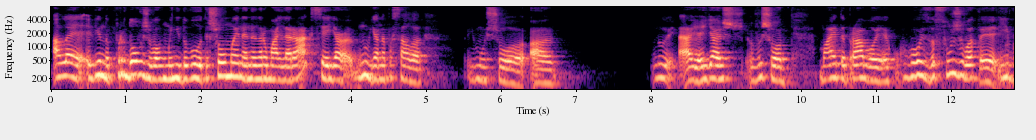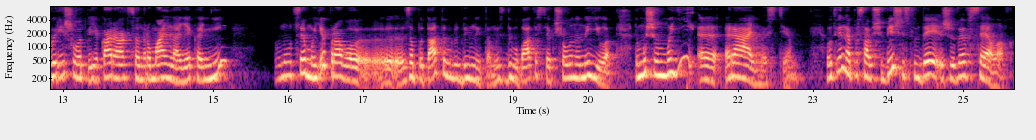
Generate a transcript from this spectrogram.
Але він продовжував мені доводити, що у мене ненормальна реакція. Я, ну, я написала йому, що а, ну, а я, ж ви що, маєте право когось засуджувати і вирішувати, яка реакція нормальна, а яка ні. Ну, це моє право е, запитати у людини там, і здивуватися, якщо вона не їла. Тому що в моїй е, реальності, от він написав, що більшість людей живе в селах.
